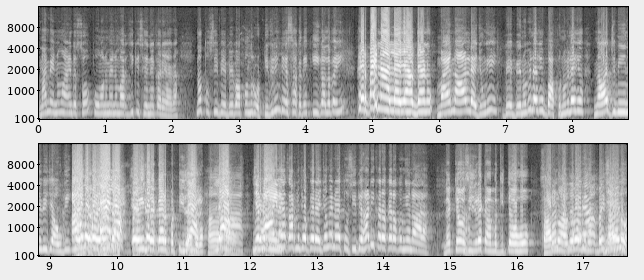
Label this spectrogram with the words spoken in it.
ਨਾ ਮੈਨੂੰ ਐਂ ਦੱਸੋ ਫੋਨ ਮੈਨੂੰ ਮਰਜ਼ੀ ਕਿਸੇ ਨੇ ਕਰਿਆਗਾ ਨਾ ਤੁਸੀਂ ਬੇਬੇ ਬਾਪੂ ਨੂੰ ਰੋਟੀ ਵੀ ਨਹੀਂ ਦੇ ਸਕਦੇ ਕੀ ਗੱਲ ਬਈ? ਫਿਰ ਭਾਈ ਨਾਲ ਲੈ ਜਾ ਆਪਦਿਆਂ ਨੂੰ। ਮੈਂ ਨਾਲ ਲੈ ਜਾਊਂਗੀ ਬੇਬੇ ਨੂੰ ਵੀ ਲੈ ਜਾਊਂ ਬਾਪੂ ਨੂੰ ਵੀ ਲੈ ਜਾਊਂ ਨਾਲ ਜ਼ਮੀਨ ਵੀ ਜਾਊਗੀ। ਇਹੀ ਤੇਰਾ ਘਰ ਪੱਟੀ ਦਾ ਫਿਰ। ਲੈ ਜ਼ਮੀਨ। ਕਰਨ ਜੋਗੇ ਰਹਿ ਜਾਓਗੇ ਨਾ ਤੁਸੀਂ ਦਿਹਾੜੀ ਕਰੋ ਕਰੋਗੇ ਨਾਲ। ਨਾ ਕਿਉਂ ਅਸੀਂ ਜਿਹੜਾ ਕੰਮ ਕੀਤਾ ਉਹ? ਸਾਰਿਆਂ ਨੂੰ ਆਪਦੇ ਵਰਗਾ ਬਈ ਸਾਰਿਆਂ ਨੂੰ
